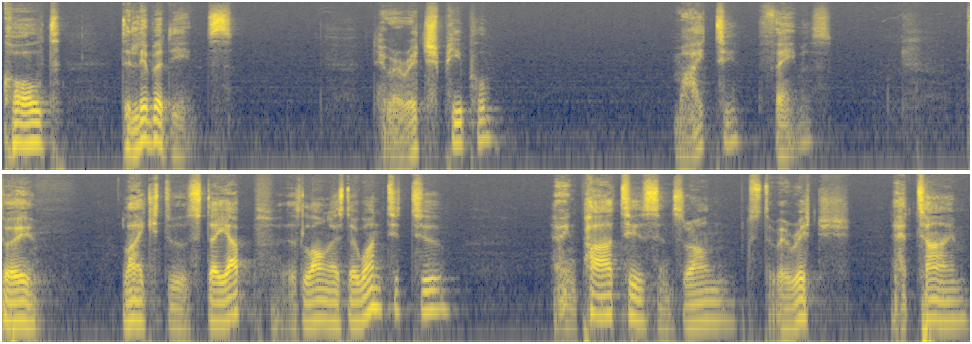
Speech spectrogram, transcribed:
called the Libertines. They were rich people, mighty, famous. They liked to stay up as long as they wanted to, having parties and so on, because they were rich, they had time.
